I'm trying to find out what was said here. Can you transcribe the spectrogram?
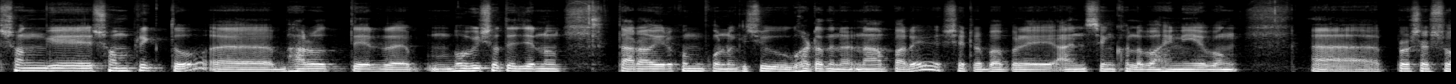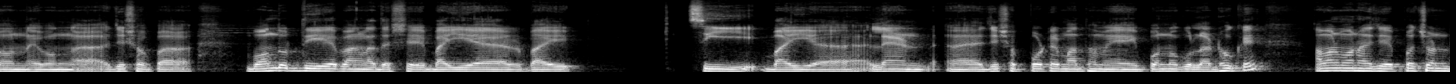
সঙ্গে সম্পৃক্ত ভারতের ভবিষ্যতে যেন তারা এরকম কোনো কিছু ঘটাতে না- পারে সেটার ব্যাপারে আইন শৃঙ্খলা বাহিনী এবং প্রশাসন এবং যেসব বন্দর দিয়ে বাংলাদেশে by air by sea by land যেসব পোর্টের মাধ্যমে এই পণ্যগুলা ঢোকে আমার মনে হয় যে প্রচণ্ড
